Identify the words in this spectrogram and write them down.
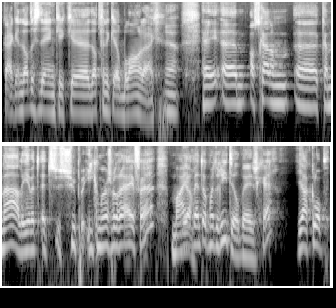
Kijk, en dat is denk ik, eh, dat vind ik heel belangrijk. Ja. Hey, ehm, als het gaat om eh, kanalen, je bent het super e-commerce bedrijf, hè? Maar Ja. je bent ook met retail bezig, hè? Ja, klopt.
